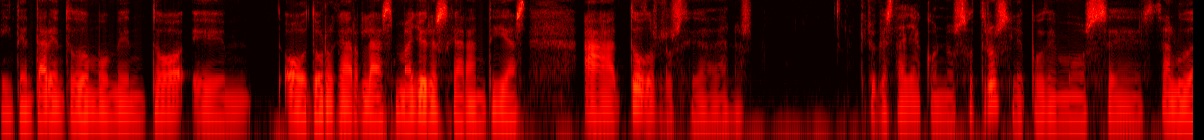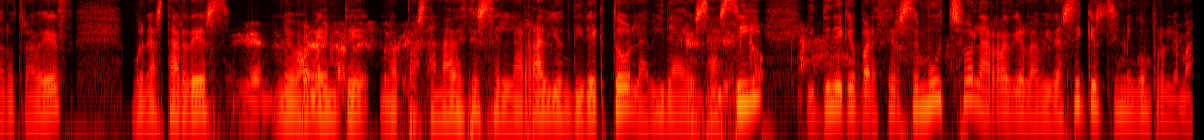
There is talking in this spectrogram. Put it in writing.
e intentar en todo momento em, otorgar las mayores garantías a todos los ciudadanos. Creo que está ya con nosotros, le podemos eh, saludar otra vez. Buenas tardes, nuevamente. no pasa nada, a veces en la radio en directo, la vida es así y tiene que parecerse mucho la radio a la vida, así que sin ningún problema.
